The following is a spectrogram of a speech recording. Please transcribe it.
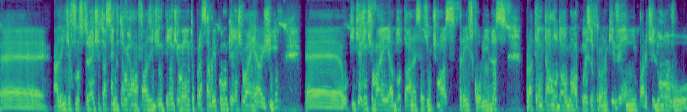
é, além de frustrante, está sendo também uma fase de entendimento para saber como que a gente vai reagir, é, o que, que a gente vai adotar nessas últimas três corridas para tentar mudar alguma coisa para o ano que vem e partir de um novo,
